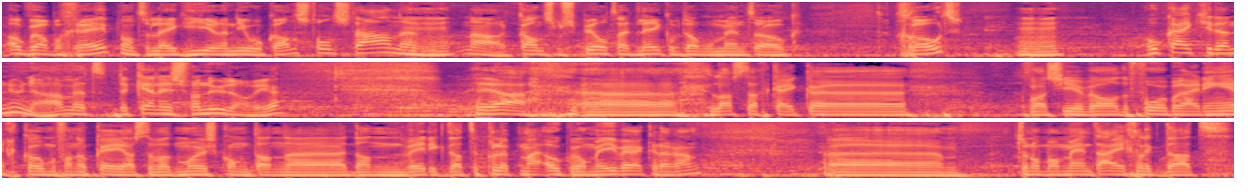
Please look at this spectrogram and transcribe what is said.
ook wel begreep. Want er leek hier een nieuwe kans te ontstaan. En nou, de kans op speeltijd leek op dat moment ook groot. Hoe kijk je daar nu naar met de kennis van nu dan weer? Ja, eh, lastig. Kijk, eh, ik was hier wel de voorbereiding ingekomen van... oké, als er wat moois komt, dan, eh, dan weet ik dat de club mij ook wil meewerken daaraan. Eh, toen op het moment eigenlijk dat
